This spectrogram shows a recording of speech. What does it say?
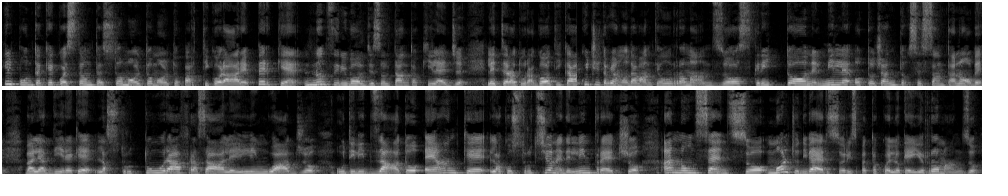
Il punto è che questo è un testo molto molto particolare perché non si rivolge soltanto a chi legge letteratura gotica, qui ci troviamo davanti a un romanzo scritto nel 1869, vale a dire che la struttura frasale, il linguaggio utilizzato e anche la costruzione dell'intreccio hanno un senso molto diverso rispetto a quello che è il romanzo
